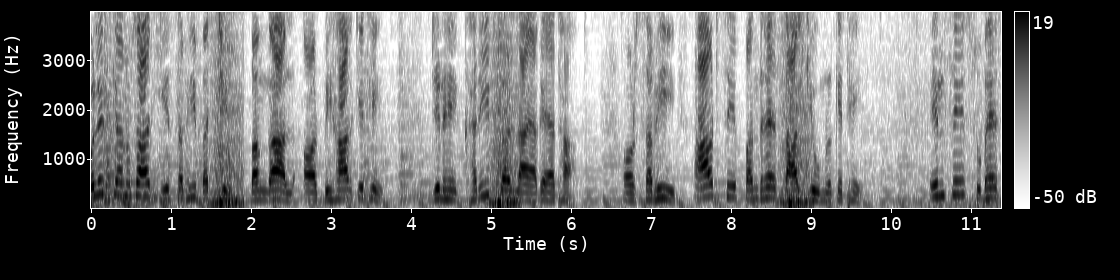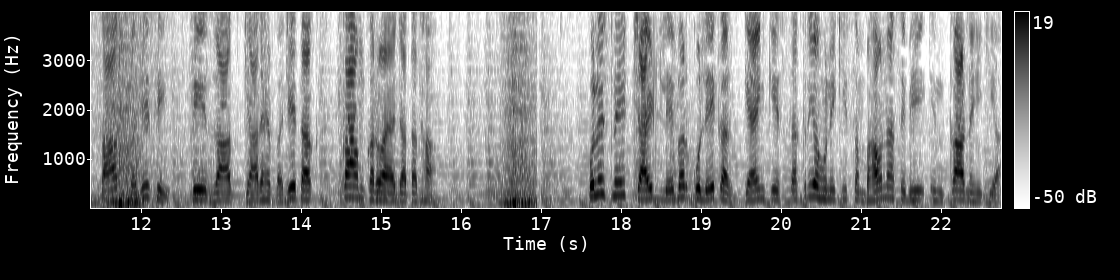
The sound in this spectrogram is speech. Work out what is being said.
पुलिस के अनुसार ये सभी बच्चे बंगाल और बिहार के थे, जिन्हें खरीद कर लाया गया था और सभी 8 से 15 साल की उम्र के थे। इनसे सुबह सात बजे से देर रात 11 बजे तक काम करवाया जाता था। पुलिस ने चाइल्ड लेबर को लेकर गैंग के सक्रिय होने की संभावना से भी इनकार नहीं किया।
